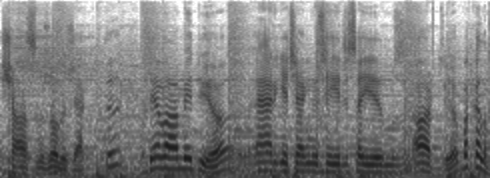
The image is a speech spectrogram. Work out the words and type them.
şansımız olacaktı. Devam ediyor. Her geçen gün seyirci sayımız artıyor. Bakalım.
